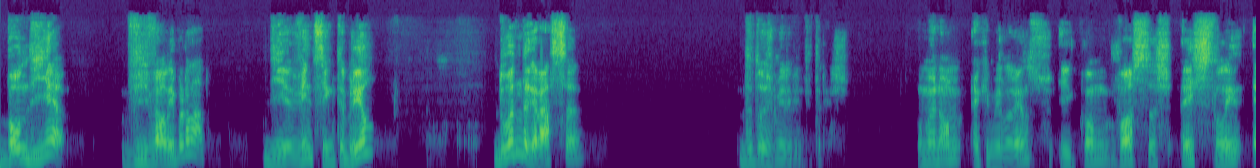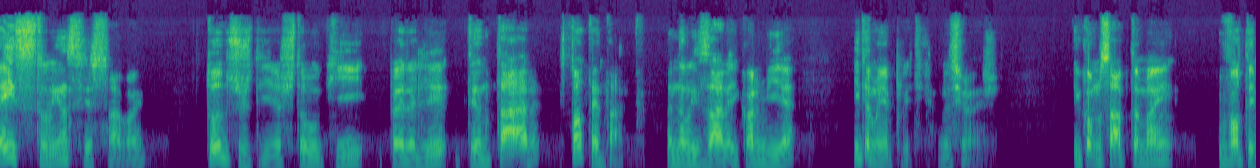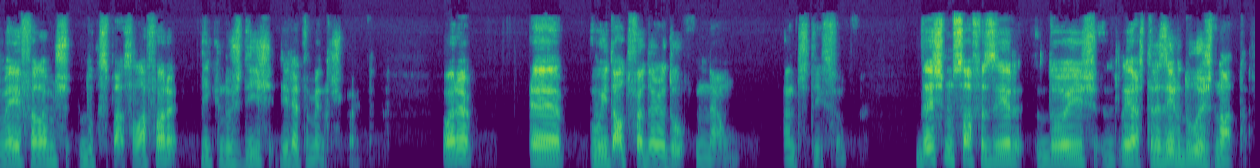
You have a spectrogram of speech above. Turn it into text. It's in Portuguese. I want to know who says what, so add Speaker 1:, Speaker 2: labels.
Speaker 1: Bom dia, viva a liberdade. Dia 25 de Abril do ano da graça de 2023. O meu nome é Camilo Lourenço e como vossas excelências sabem, todos os dias estou aqui para lhe tentar, só tentar, analisar a economia e também a política nacionais. E como sabe também, volta e meia falamos do que se passa lá fora e que nos diz diretamente respeito. Ora, eh, without further ado, não. Antes disso, deixe-me só fazer dois, aliás, trazer duas notas.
